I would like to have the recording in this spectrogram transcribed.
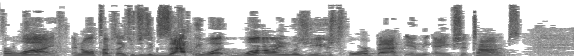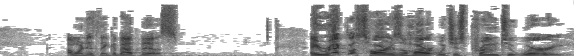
for life and all types of things, which is exactly what wine was used for back in the ancient times. I want you to think about this. A reckless heart is a heart which is prone to worry,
